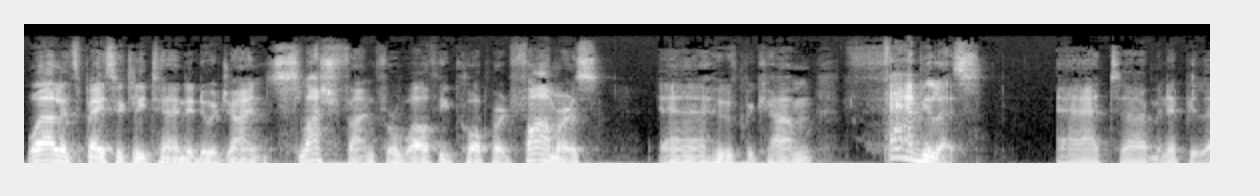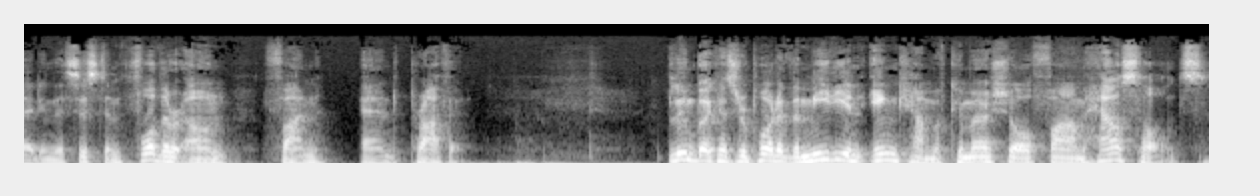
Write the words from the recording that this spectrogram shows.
Well, it's basically turned into a giant slush fund for wealthy corporate farmers uh, who've become fabulous at uh, manipulating the system for their own fun and profit. Bloomberg has reported the median income of commercial farm households,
